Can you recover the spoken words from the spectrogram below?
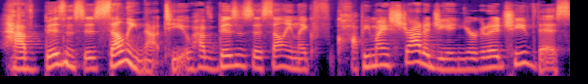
have businesses selling that to you, have businesses selling like copy my strategy and you're going to achieve this.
